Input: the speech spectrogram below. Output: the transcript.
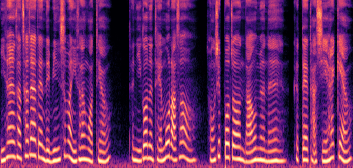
이사 현상 찾아야 되는데 민수만 이상한 것 같아요. 전 이거는 데모라서 정식 버전 나오면은 그때 다시 할게요.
